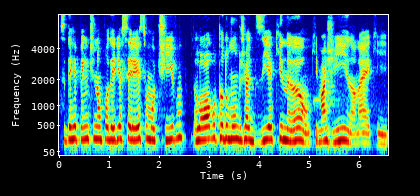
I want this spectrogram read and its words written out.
se de repente não poderia ser esse o motivo, logo todo mundo já dizia que não, que imagina, né? Que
